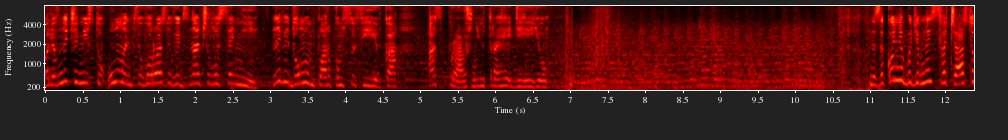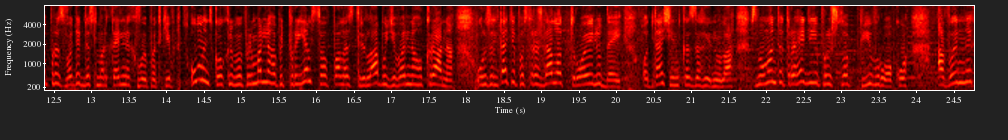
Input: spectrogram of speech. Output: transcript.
Мальовниче місто Умань цього разу відзначилося ні невідомим парком Софіївка, а справжньою трагедією. Незаконні будівництва часто призводять до смертельних випадків. З Уманського хлібоприймального підприємства впала стріла будівельного крана. У результаті постраждало троє людей. Одна жінка загинула. З моменту трагедії пройшло півроку, а винних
